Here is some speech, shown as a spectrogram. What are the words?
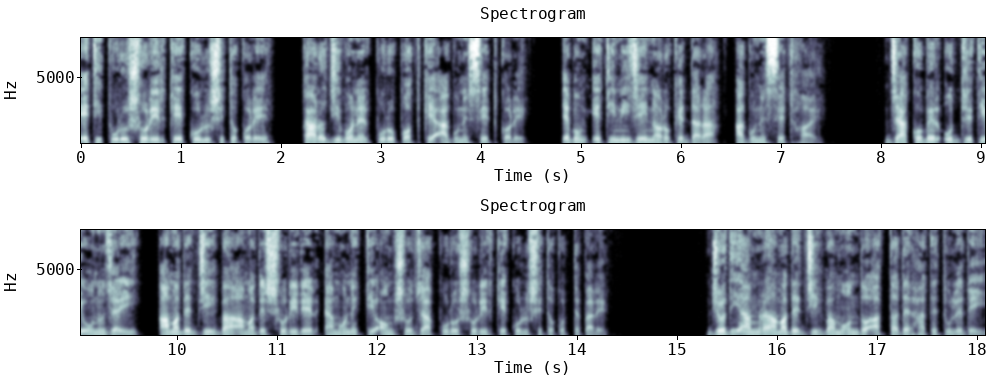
এটি পুরো শরীরকে কলুষিত করে, কারও জীবনের পুরো পথকে আগুনে সেট করে, এবং এটি নিজেই নরকের দ্বারা আগুনে সেট হয়। জাকবের উদ্ধৃতি অনুযায়ী, আমাদের জিহ্বা আমাদের শরীরের এমন একটি অংশ যা পুরো শরীরকে কলুষিত করতে পারে। যদি আমরা আমাদের জিহ্বা মন্দ আত্মাদের হাতে তুলে দেই,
